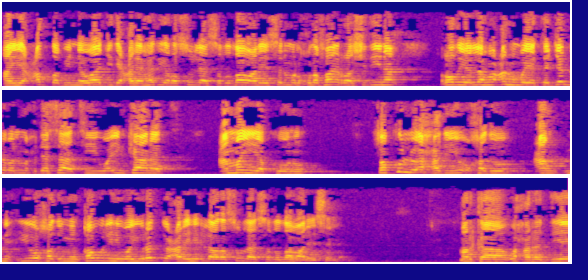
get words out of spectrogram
an yacada bالnawaajidi cala hadyi rasuli lahi salى اllahu alيyه waslam wاlkhulafaaءi الraashidiina radia allahu canhum wayatajanab almuxdathaati wain kanat can man yakunu fakulu axadi yu'khadu min qawlihi wayuraddu calayhi ila rasul lahi sala allahu alay wasalam marka waxaa radiyey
